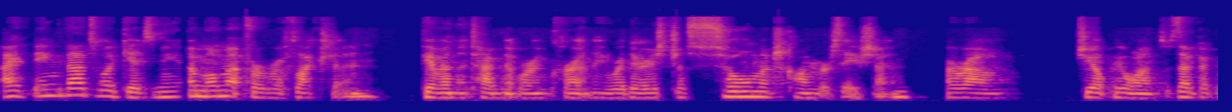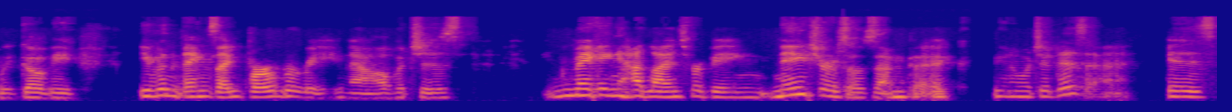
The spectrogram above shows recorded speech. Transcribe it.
I think that's what gives me a moment for reflection, given the time that we're in currently, where there is just so much conversation around GLP 1s, Ozempic, Wegovy, even things like berberine now, which is making headlines for being nature's Ozempic, you know, which it isn't, is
